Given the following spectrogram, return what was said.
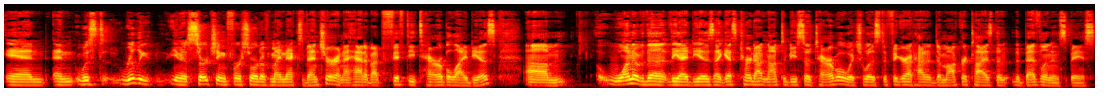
and and was really you know searching for sort of my next venture, and I had about fifty terrible ideas. Um, one of the the ideas I guess turned out not to be so terrible, which was to figure out how to democratize the the bed linen space,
